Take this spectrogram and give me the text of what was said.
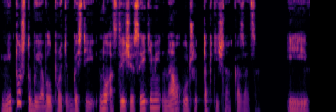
Не то чтобы я был против гостей, но от встречи с этими нам лучше тактично отказаться. И в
